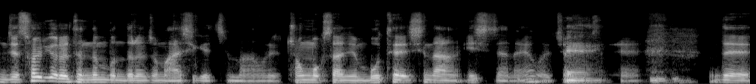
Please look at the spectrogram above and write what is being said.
이제 설교를 듣는 분들은 좀 아시겠지만 우리 정 목사님 모태 신앙이시잖아요, 그렇죠? 네. 예. 근데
